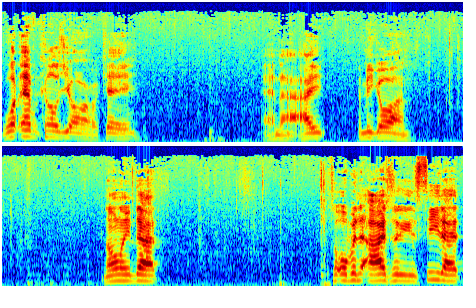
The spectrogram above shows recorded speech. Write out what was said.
whatever color you are, okay? And I, I let me go on. Not only that, to open the eyes so you can see that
